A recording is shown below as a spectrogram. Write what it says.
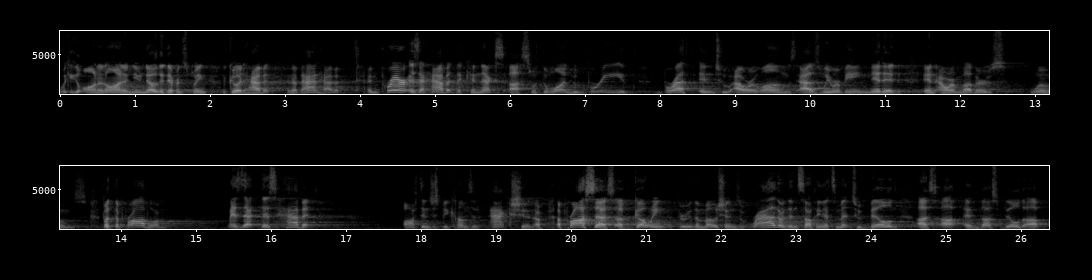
We could go on and on, and you know the difference between a good habit and a bad habit. And prayer is a habit that connects us with the one who breathed breath into our lungs as we were being knitted in our mother's wombs. But the problem is that this habit often just becomes an action, a, a, process of going through the motions rather than something that's meant to build us up and thus build up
